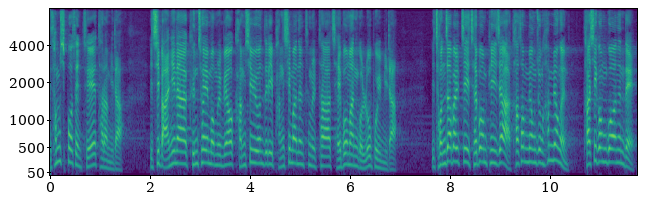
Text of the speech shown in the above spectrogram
30%에 달합니다. 집 안이나 근처에 머물며 감시위원들이 방심하는 틈을 타 재범한 걸로 보입니다. 전자발찌 재범 피의자 5명 중 1명은 다시 검거하는데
